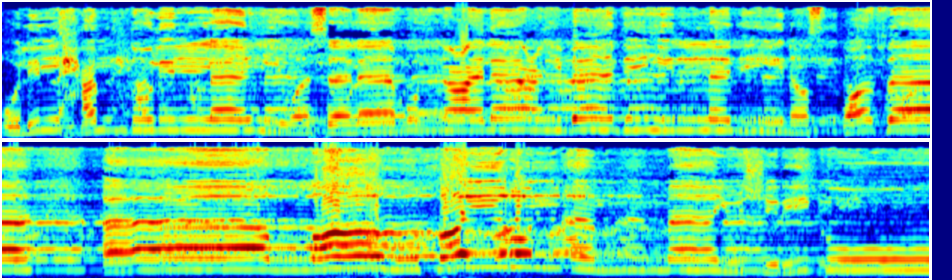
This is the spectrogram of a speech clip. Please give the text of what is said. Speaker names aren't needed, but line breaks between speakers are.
قل الحمد لله وسلام على عباده الذين اصطفى آه، الله خير أما أم يشركون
